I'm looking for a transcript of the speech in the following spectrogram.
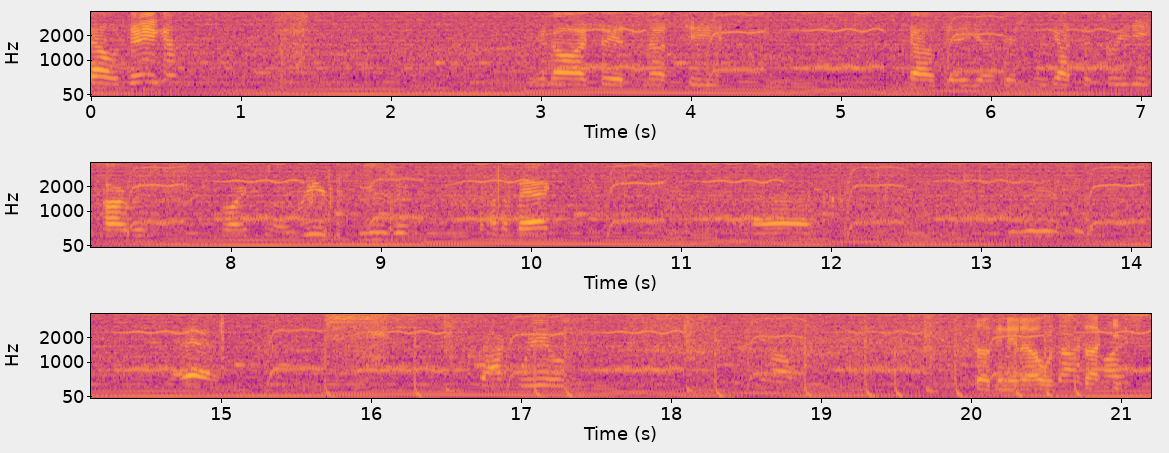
Talladega. Even though I say it's an ST, Talladega edition. We got the 3D carbon right, uh, rear diffuser on the back. Uh, the rear. Stock wheels. You know, Thugging it out with the stockies.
